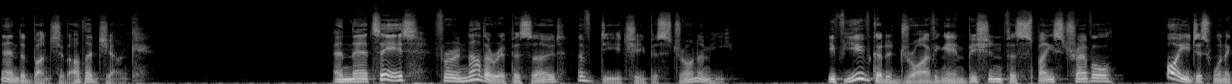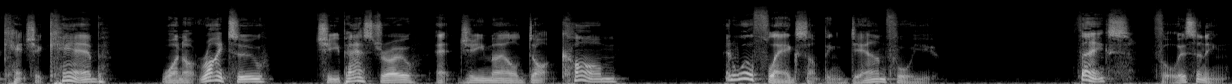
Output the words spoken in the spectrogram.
and a bunch of other junk. And that's it for another episode of Dear Cheap Astronomy. If you've got a driving ambition for space travel, or you just want to catch a cab, why not write to cheapastro at gmail.com and we'll flag something down for you. Thanks for listening.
